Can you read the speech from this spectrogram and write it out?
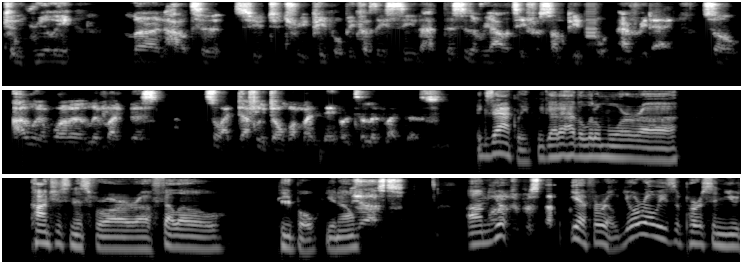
can really learn how to to to treat people because they see that this is a reality for some people every day. So I wouldn't want to live like this. So I definitely don't want my neighbor to live like this. Exactly. We got to have a little more uh, consciousness for our uh, fellow people. You know. Yes, Um. yeah, for real. You're always a person you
